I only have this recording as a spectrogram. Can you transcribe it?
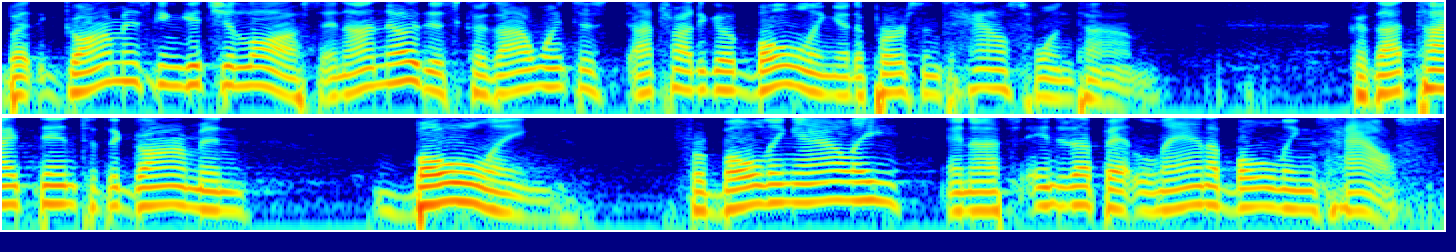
But Garmin's can get you lost, and I know this because I went to I tried to go bowling at a person's house one time because I typed into the Garmin bowling for bowling alley, and I ended up at Lana Bowling's house.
